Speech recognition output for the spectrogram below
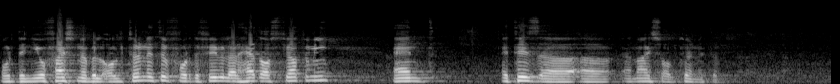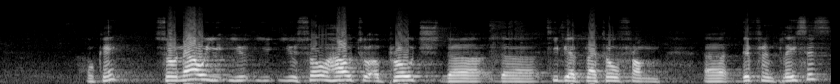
or the new fashionable alternative for the fibular head osteotomy, and it is a, a, a nice alternative. Okay? So now you, you, you saw how to approach the, the tibial plateau from uh, different places.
